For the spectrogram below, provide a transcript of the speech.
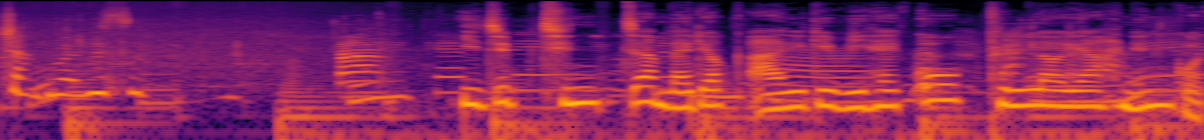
짱 맛있어. 이 집 진짜 매력 알기 위해 꼭 들러야 하는 곳.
